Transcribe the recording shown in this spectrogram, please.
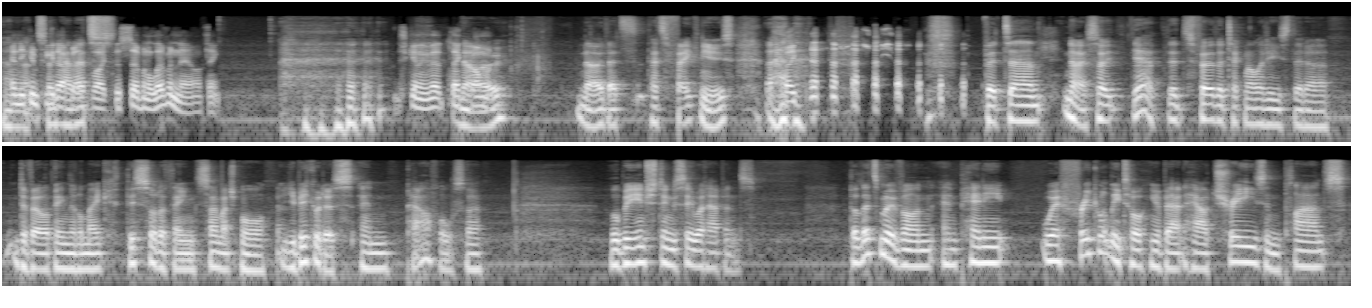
Uh, and you can pick so it up at like the 7 Eleven now, I think. it's getting that, that no. common. No, that's that's fake news. Fake. but um, no, so yeah, it's further technologies that are developing that'll make this sort of thing so much more ubiquitous and powerful. So it will be interesting to see what happens. But let's move on. And Penny, we're frequently talking about how trees and plants,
